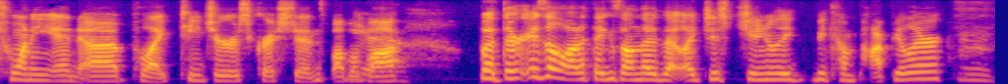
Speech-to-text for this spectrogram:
20 and up like teachers christians blah blah blah but there is a lot of things on there that like just genuinely become popular Mm.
